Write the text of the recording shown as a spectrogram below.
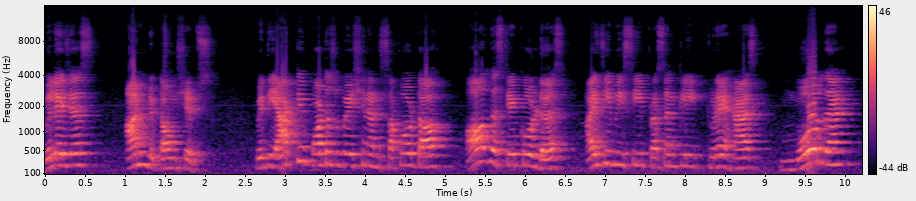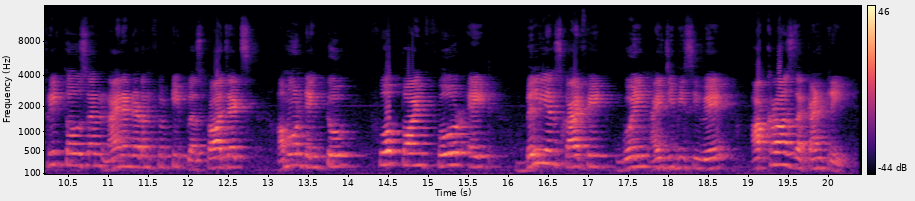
villages and townships. With the active participation and support of all the stakeholders, IGBC presently today has more than 3950 plus projects amounting to 4.48 billion square feet going IGBC way across the country.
